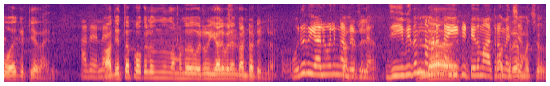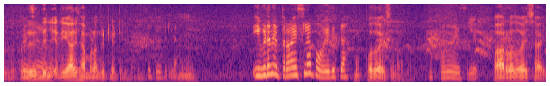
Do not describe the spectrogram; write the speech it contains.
പോയി കിട്ടിയതായത് ആദ്യത്തെ പോക്കലൊന്നും നമ്മൾ ഒരു റിയാൽ പോലും കണ്ടിട്ടില്ല. ഒരു റിയാൽ പോലും കണ്ടിട്ടില്ല. ജീവിതം നമ്മുടെ കയ്യിൽ കിട്ടിയത് മാത്രം ഒരു റിയാൽ ശമ്പളം കിട്ടിയിട്ടില്ല. കിട്ടിയിട്ടില്ല. ഇവിടെ നിന്ന് എത്ര വയസ്സിലാ പോയത് മുപ്പത് വയസ്സിലാ. മുപ്പത് വയസ്സിൽ അപ്പോൾ അറുപത് വയസ്സായി.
